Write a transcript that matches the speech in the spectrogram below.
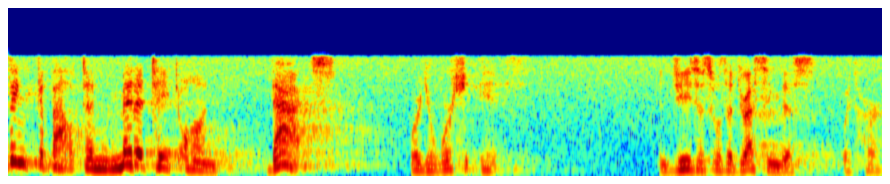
think about and meditate on, that's where your worship is. And Jesus was addressing this with her,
